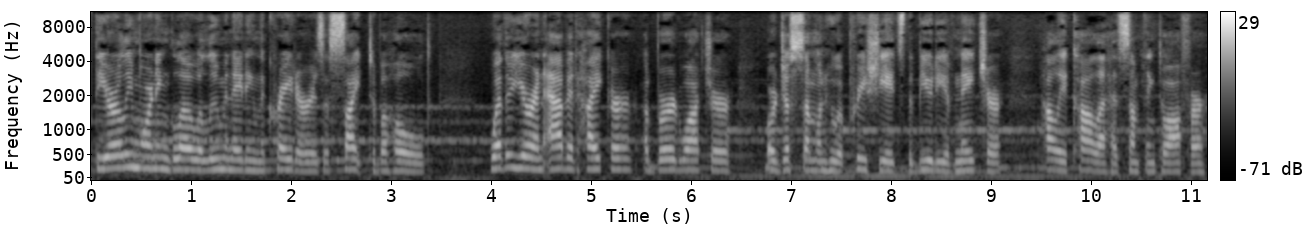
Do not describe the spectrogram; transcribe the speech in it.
The early morning glow illuminating the crater is a sight to behold. Whether you're an avid hiker, a bird watcher, or just someone who appreciates the beauty of nature, Haleakala has something to offer.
